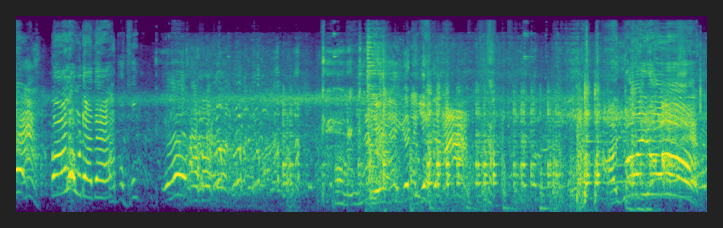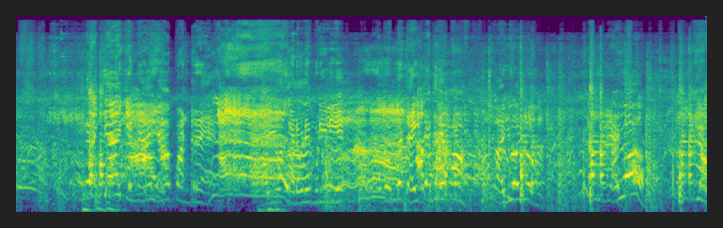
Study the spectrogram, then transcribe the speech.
ஏய், வாழ விடாத. அப்ப ஐயோ ஐயோ. நான் ஏன் பண்றேன் ஐயோ கடவுளே முடியலையே. ரொம்ப டைட் ஆகுதேம்மா. ஐயோ ஐயோ ஐயோ ஐயோ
